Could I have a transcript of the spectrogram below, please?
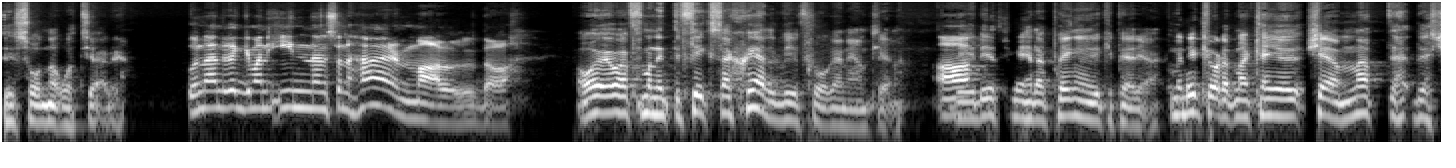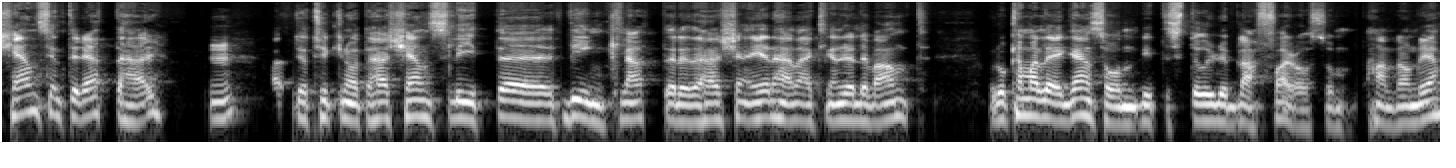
Det är sådana åtgärder. Och när lägger man in en sån här mall då? Ja, varför man inte fixar själv är frågan egentligen. Ja. Det är det som är hela poängen med Wikipedia. Men det är klart att man kan ju känna att det, det känns inte rätt det här. Mm. Jag tycker nog att det här känns lite vinklat eller det här, är det här verkligen relevant? Och då kan man lägga en sån lite större blaffar då, som handlar om det.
